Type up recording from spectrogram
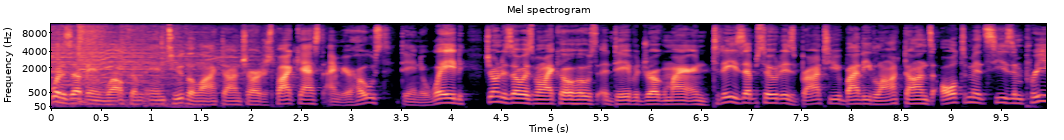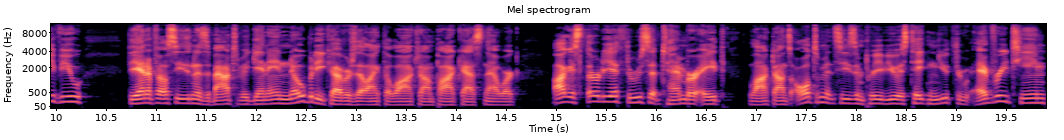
What is up, and welcome into the Locked On Chargers podcast. I'm your host, Daniel Wade, joined as always by my co host, David Drogemeyer. And today's episode is brought to you by the Locked On's Ultimate Season Preview. The NFL season is about to begin, and nobody covers it like the Locked On Podcast Network. August 30th through September 8th, Locked On's Ultimate Season Preview is taking you through every team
